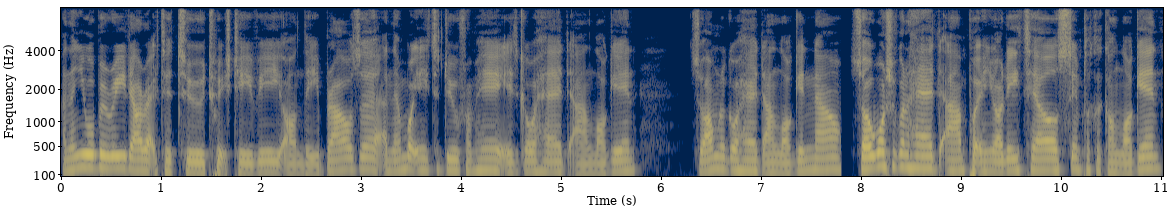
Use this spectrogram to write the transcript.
And then you will be redirected to Twitch TV on the browser. And then what you need to do from here is go ahead and log in. So I'm going to go ahead and log in now. So once you've gone ahead and put in your details, simply click on login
